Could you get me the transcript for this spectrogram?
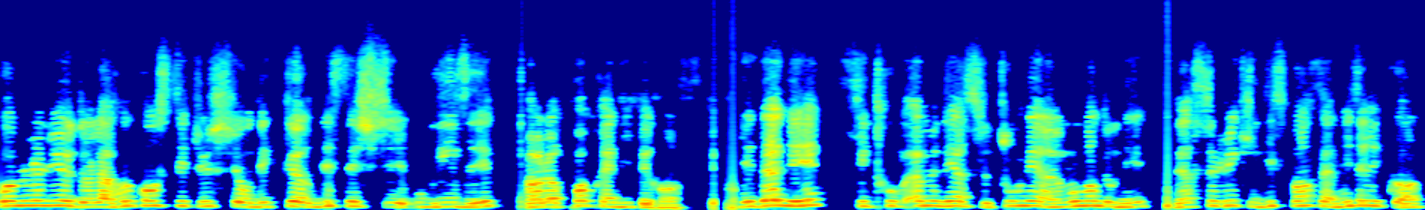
comme le lieu de la reconstitution des cœurs desséchés ou brisés par leur propre indifférence. Les damnés s'y trouvent amenés à se tourner à un moment donné vers celui qui dispense la miséricorde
